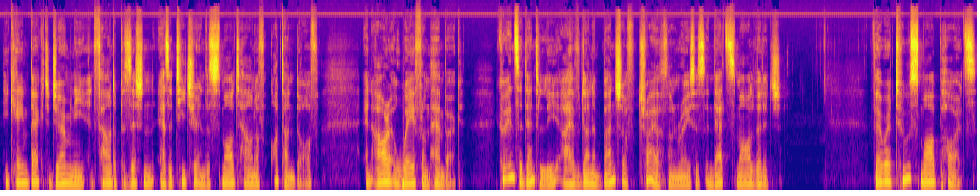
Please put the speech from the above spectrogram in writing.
he came back to Germany and found a position as a teacher in the small town of Otterndorf, an hour away from Hamburg. Coincidentally, I have done a bunch of triathlon races in that small village. There were two small parts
